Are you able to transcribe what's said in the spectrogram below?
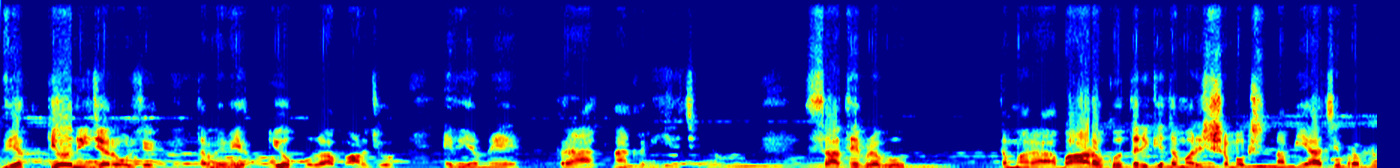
વ્યક્તિઓની જરૂર છે, તમે વ્યક્તિઓ પૂરા પાડજો એવી અમે પ્રાર્થના કરીએ છીએ પ્રભુ. સાથે પ્રભુ, તમારા બાળકો તરીકે તમારી સમક્ષ નમ્યા છે પ્રભુ.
